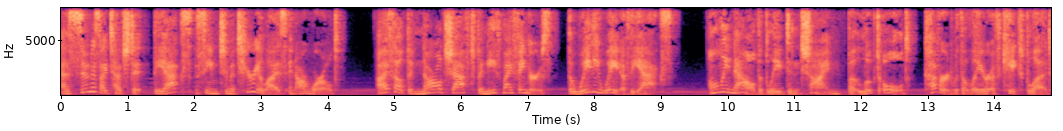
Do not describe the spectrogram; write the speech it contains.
As soon as I touched it, the axe seemed to materialize in our world. I felt the gnarled shaft beneath my fingers, the weighty weight of the axe. Only now the blade didn't shine, but looked old, covered with a layer of caked blood.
